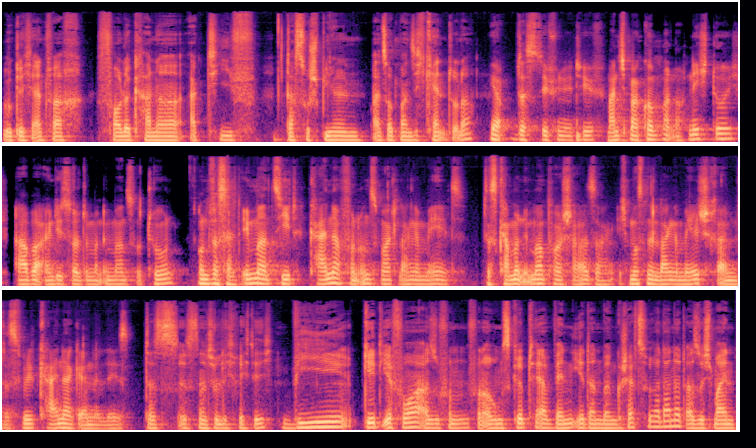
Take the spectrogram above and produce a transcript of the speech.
wirklich einfach volle Kanne aktiv das so spielen, als ob man sich kennt, oder? Ja, das definitiv. Manchmal kommt man auch nicht durch, aber eigentlich sollte man immer so tun. Und was halt immer zieht, keiner von uns mag lange Mails. Das kann man immer pauschal sagen. Ich muss eine lange Mail schreiben, das will keiner gerne lesen. Das ist natürlich richtig. Wie geht ihr vor, also von, von eurem Skript her, wenn ihr dann beim Geschäftsführer landet? Also ich meine,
